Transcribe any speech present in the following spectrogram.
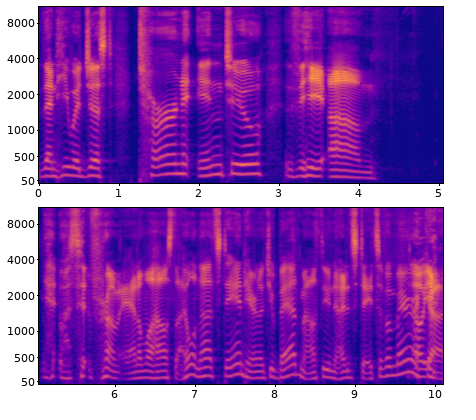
then he would just turn into the um was it from Animal House? I will not stand here and let you badmouth the United States of America. Oh, yeah.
